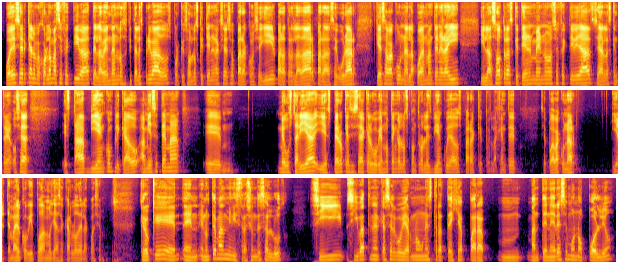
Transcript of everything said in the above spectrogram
Puede ser que a lo mejor la más efectiva te la vendan los hospitales privados porque son los que tienen acceso para conseguir, para trasladar, para asegurar que esa vacuna la puedan mantener ahí y las otras que tienen menos efectividad sean las que entreguen. O sea, está bien complicado. A mí ese tema eh, me gustaría y espero que así sea que el gobierno tenga los controles bien cuidados para que pues, la gente se pueda vacunar y el tema del COVID podamos ya sacarlo de la ecuación. Creo que en, un tema de administración de salud, sí, sí va a tener que hacer el gobierno una estrategia para mm, mantener ese monopolio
